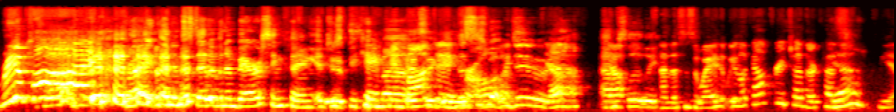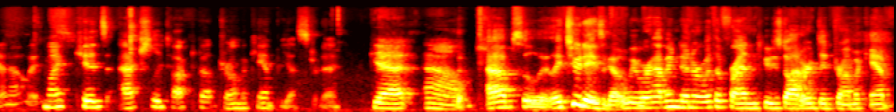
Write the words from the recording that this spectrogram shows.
reapply." right. And instead of an embarrassing thing, it just It's- became became a bonding this is what of we do. Yep. Yeah, absolutely. And this is a way that we look out for each other because Yeah. you know it's My kids actually talked about drama camp yesterday. Get out. Absolutely. Two days ago, we were having dinner with a friend whose daughter did drama camp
